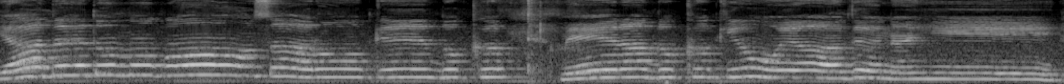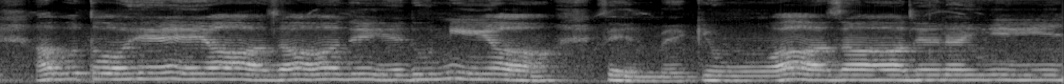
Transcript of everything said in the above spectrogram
याद है तुमको सारों के दुख? मेरा दुख क्यों याद अब तो है आज़ाद ये दुनिया। फिर मैं क्यों आज़ाद नहीं?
